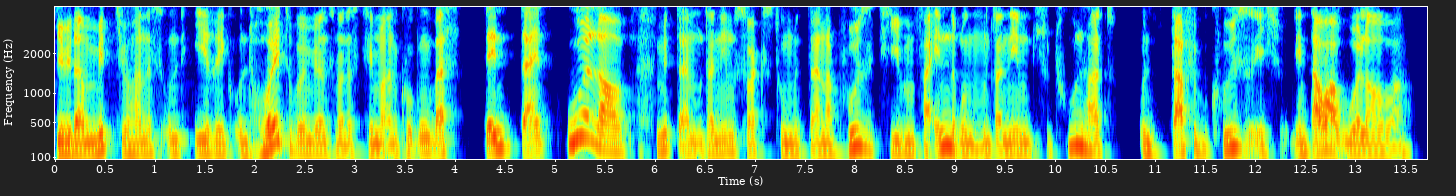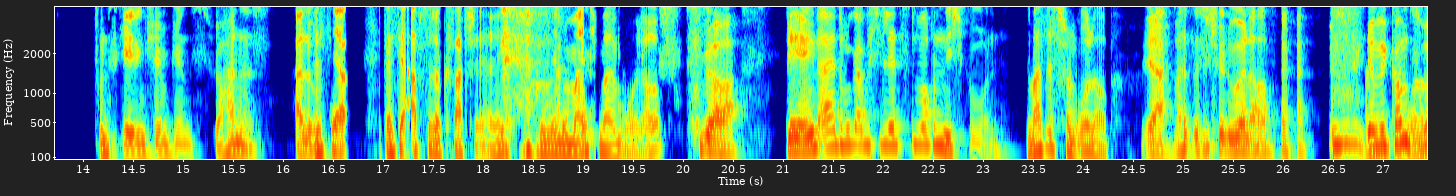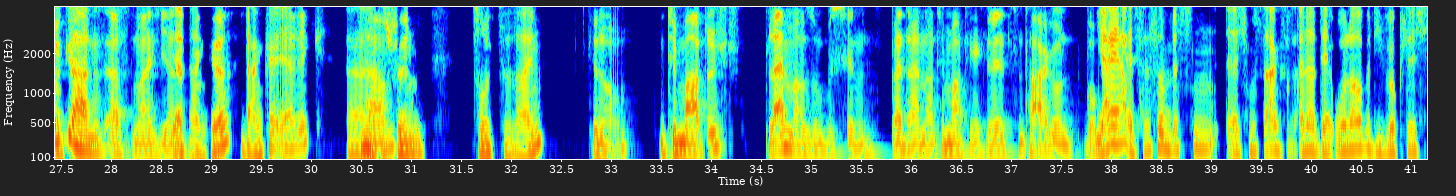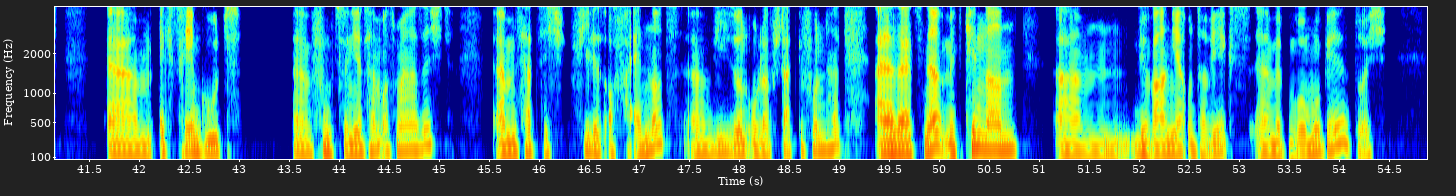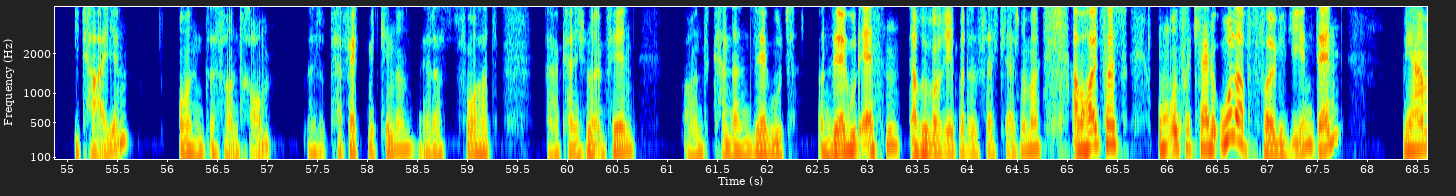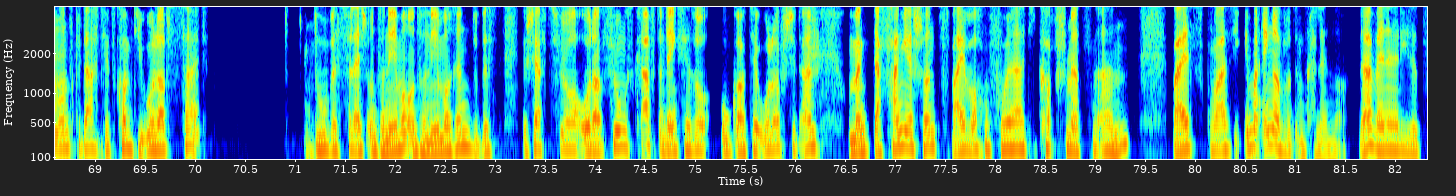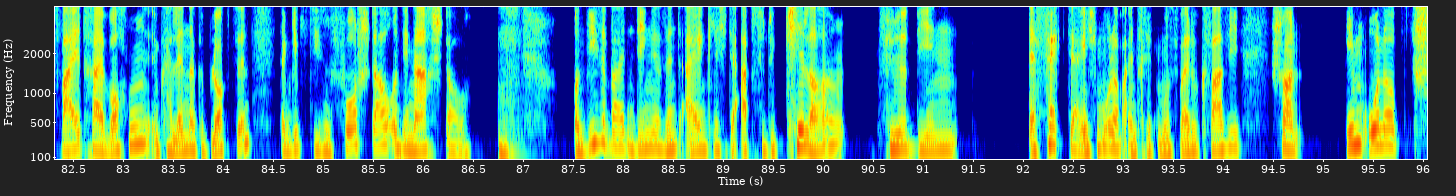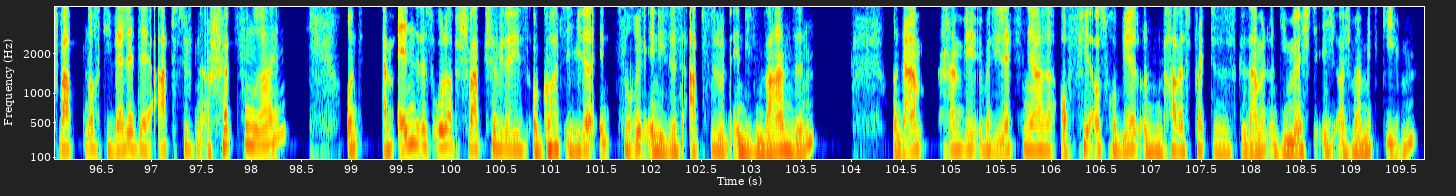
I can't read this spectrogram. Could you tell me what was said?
Hier wieder mit Johannes und Erik. Und heute wollen wir uns mal das Thema angucken, was denn dein Urlaub mit deinem Unternehmenswachstum, mit deiner positiven Veränderung im Unternehmen zu tun hat. Und dafür begrüße ich den Dauerurlauber von Scaling Champions, Johannes. Hallo. Das ist ja, das ist ja absoluter Quatsch, Erik. Ich bin ja nur manchmal im Urlaub. Ja, den Eindruck habe ich die letzten Wochen nicht gewonnen. Was ist schon Urlaub? Ja, was ist schon Urlaub? Ja, willkommen zurück, Johannes, erstmal hier. Ja, danke. Danke, Erik. Äh, ja. Schön, zurück zu sein. Genau. Und thematisch bleiben wir so ein bisschen bei deiner Thematik der letzten Tage und Wochen. Ja, ja, es ist so ein bisschen, äh, ich muss sagen, es ist einer der Urlaube, die wirklich ähm, extrem gut äh, funktioniert haben aus meiner Sicht. Ähm, es hat sich vieles auch verändert, äh, wie so ein Urlaub stattgefunden hat. Einerseits ne, mit Kindern, ähm, wir waren ja unterwegs äh, mit dem Wohnmobil durch Italien und das war ein Traum. Also perfekt mit Kindern. Wer das vorhat, äh, kann ich nur empfehlen und kann dann sehr gut, man sehr gut essen. Darüber reden wir dann vielleicht gleich nochmal. Aber heute soll es um unsere kleine Urlaubsfolge gehen, denn wir haben uns gedacht, jetzt kommt die Urlaubszeit du bist vielleicht Unternehmer, Unternehmerin, du bist Geschäftsführer oder Führungskraft und denkst ja so, oh Gott, der Urlaub steht an. Und man, da fangen ja schon zwei Wochen vorher die Kopfschmerzen an, weil es quasi immer enger wird im Kalender. Na, wenn ja diese zwei, drei Wochen im Kalender geblockt sind, dann gibt es diesen Vorstau und den Nachstau. Und diese beiden Dinge sind eigentlich der absolute Killer für den Effekt, der eigentlich im Urlaub eintreten muss, weil du quasi schon im Urlaub schwappt noch die Welle der absoluten Erschöpfung rein und am Ende des Urlaubs schwappt schon wieder dieses, oh Gott, ich wieder in, zurück in dieses absolut, in diesen Wahnsinn. Und da haben wir über die letzten Jahre auch viel ausprobiert und ein paar Best Practices gesammelt und die möchte ich euch mal mitgeben,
